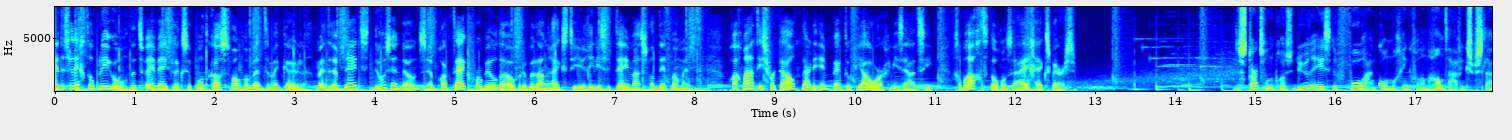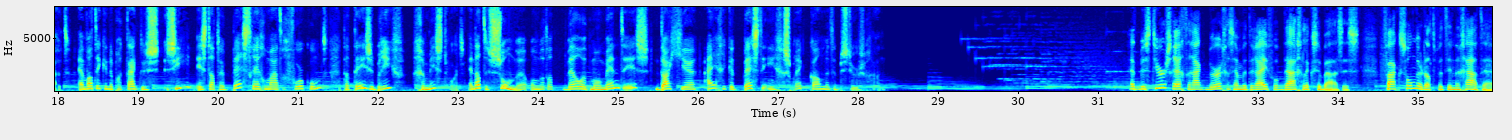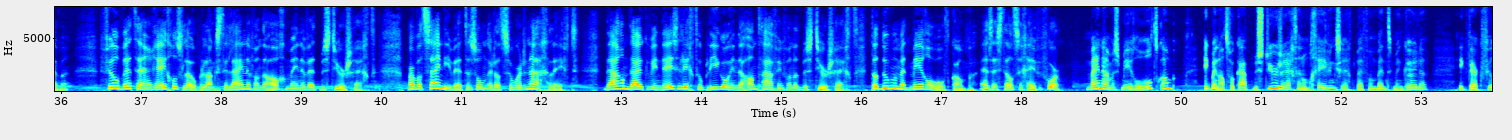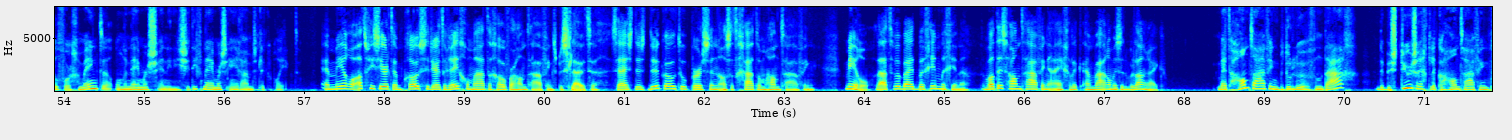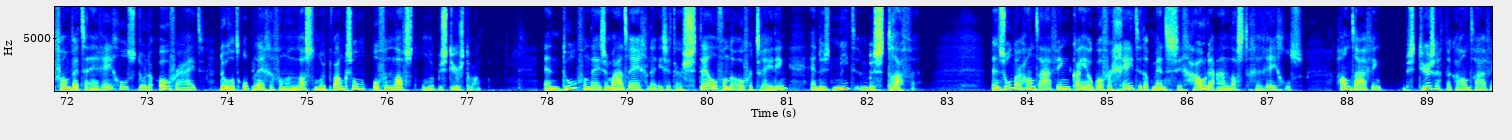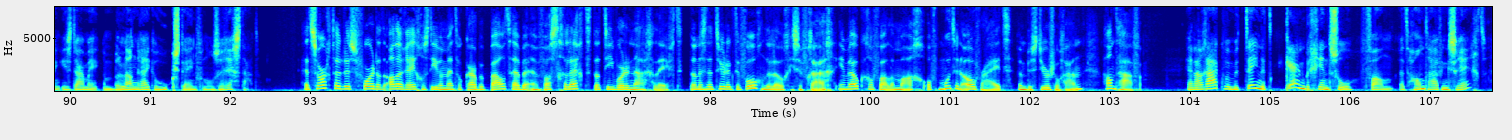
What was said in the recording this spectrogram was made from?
Dit is Licht op Legal, de tweewekelijkse podcast van Van Bentem en Keulen. Met updates, do's en don'ts en praktijkvoorbeelden over de belangrijkste juridische thema's van dit moment. Pragmatisch vertaald naar de impact op jouw organisatie. Gebracht door onze eigen experts. De start van de procedure is de vooraankondiging van een handhavingsbesluit. En wat ik in de praktijk dus zie, is dat er best regelmatig voorkomt dat deze brief gemist wordt. En dat is zonde, omdat dat wel het moment is dat je eigenlijk het beste in gesprek kan met het bestuursorgaan. Het bestuursrecht raakt burgers en bedrijven op dagelijkse basis, vaak zonder dat we het in de gaten hebben. Veel wetten en regels lopen langs de lijnen van de Algemene Wet Bestuursrecht. Maar wat zijn die wetten zonder dat ze worden nageleefd? Daarom duiken we in deze licht op legal in de handhaving van het bestuursrecht. Dat doen we met Merel Holtkamp en zij stelt zich even voor. Mijn naam is Merel Holtkamp. Ik ben advocaat bestuursrecht en omgevingsrecht bij Van Bentem en Keulen. Ik werk veel voor gemeenten, ondernemers en initiatiefnemers in ruimtelijke projecten. En Merel adviseert en procedeert regelmatig over handhavingsbesluiten. Zij is dus de go-to-person als het gaat om handhaving. Merel, laten we bij het begin beginnen. Wat is handhaving eigenlijk en waarom is het belangrijk? Met handhaving bedoelen we vandaag de bestuursrechtelijke handhaving van wetten en regels door de overheid door het opleggen van een last onder dwangsom of een last onder bestuursdwang. En doel van deze maatregelen is het herstel van de overtreding en dus niet een bestraffen. En zonder handhaving kan je ook wel vergeten dat mensen zich houden aan lastige regels. Handhaving, bestuursrechtelijke handhaving, is daarmee een belangrijke hoeksteen van onze rechtsstaat. Het zorgt er dus voor dat alle regels die we met elkaar bepaald hebben en vastgelegd, dat die worden nageleefd. Dan is natuurlijk de volgende logische vraag: in welke gevallen mag of moet een overheid, een bestuursorgaan, handhaven? En dan raken we meteen het kernbeginsel van het handhavingsrecht.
